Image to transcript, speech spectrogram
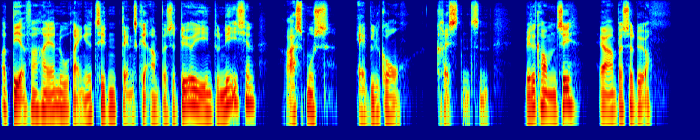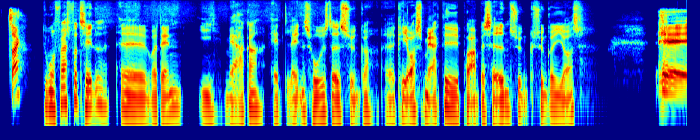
og derfor har jeg nu ringet til den danske ambassadør i Indonesien, Rasmus Abilgaard Christensen. Velkommen til, herre ambassadør. Tak. Du må først fortælle, øh, hvordan I mærker, at landets hovedstad synker. Øh, kan I også mærke det på ambassaden? Syn- synker I også? Øh,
